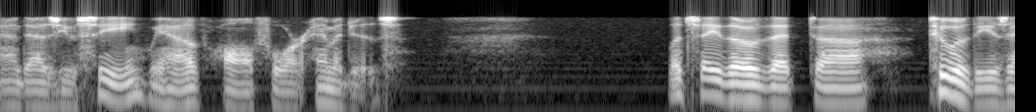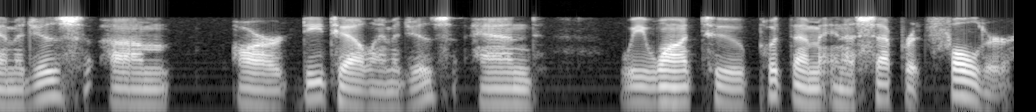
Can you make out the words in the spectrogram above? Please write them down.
And as you see, we have all four images. Let's say though that uh, two of these images um, are detail images and we want to put them in a separate folder.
